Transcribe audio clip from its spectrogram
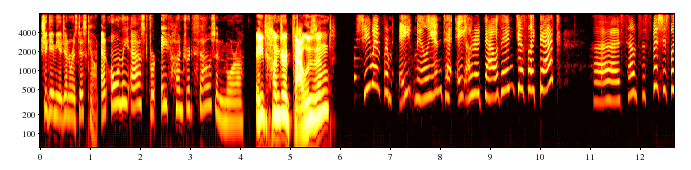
She gave me a generous discount and only asked for 800,000 Mora. Eight hundred thousand? She went from 8 million to 800,000 just like that? Uh, sounds suspiciously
